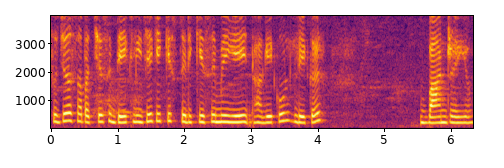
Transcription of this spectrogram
सो so जस्ट आप अच्छे से देख लीजिए कि किस तरीके से मैं ये धागे को लेकर बाँध रही हूँ।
